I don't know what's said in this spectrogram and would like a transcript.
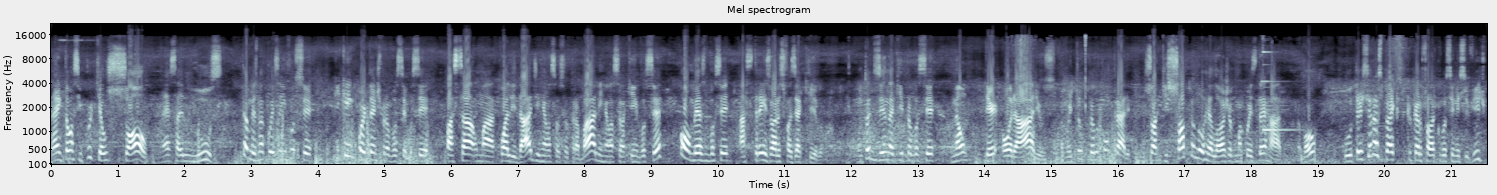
Né? Então, assim, porque o sol, né, essa luz, então a mesma coisa em você. O que, é importante para você? Você passar uma qualidade em relação ao seu trabalho, em relação a quem você, ou mesmo você às três horas fazer aquilo? Não estou dizendo aqui para você não ter horários, muito pelo contrário. Só que só pelo relógio alguma coisa está errada, tá bom? O terceiro aspecto que eu quero falar com você nesse vídeo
